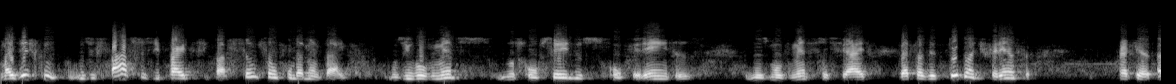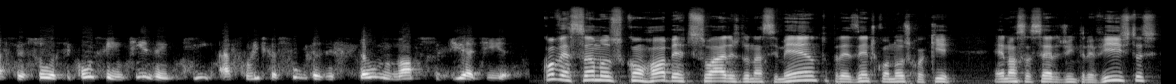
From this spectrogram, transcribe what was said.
mas vejo que os espaços de participação são fundamentais. Os envolvimentos nos conselhos, conferências, nos movimentos sociais, vai fazer toda uma diferença para que as pessoas se conscientizem que as políticas públicas estão no nosso dia a dia. Conversamos com Robert Soares do Nascimento, presente conosco aqui em nossa série de entrevistas.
